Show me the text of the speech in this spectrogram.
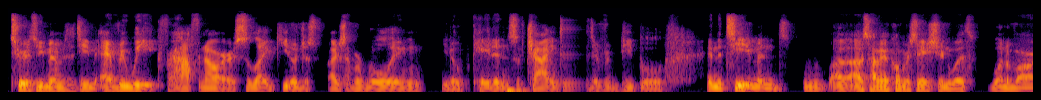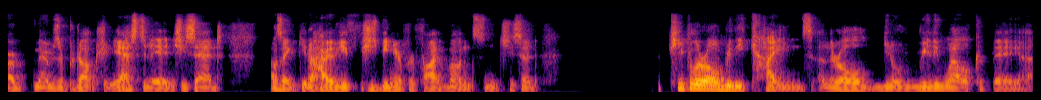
two or three members of the team every week for half an hour. So like, you know, just I just have a rolling, you know, cadence of chatting to different people in the team. And I was having a conversation with one of our members of production yesterday, and she said, I was like, you know, how have you she's been here for five months? And she said, people are all really kind and they're all you know really welcoming uh,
